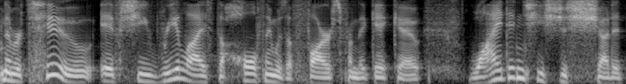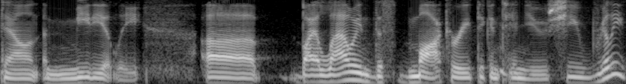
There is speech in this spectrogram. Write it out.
number two, if she realized the whole thing was a farce from the get go, why didn't she just shut it down immediately? Uh, by allowing this mockery to continue, she really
